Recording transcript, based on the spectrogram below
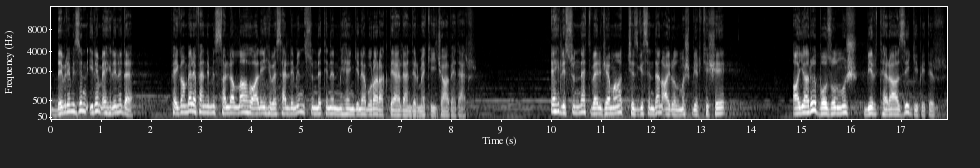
Devrimizin ilim ehlini de Peygamber Efendimiz sallallahu aleyhi ve sellemin sünnetinin mihengine vurarak değerlendirmek icap eder. Ehli sünnet vel cemaat çizgisinden ayrılmış bir kişi, ayarı bozulmuş bir terazi gibidir.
